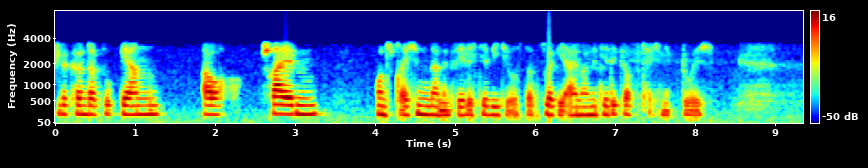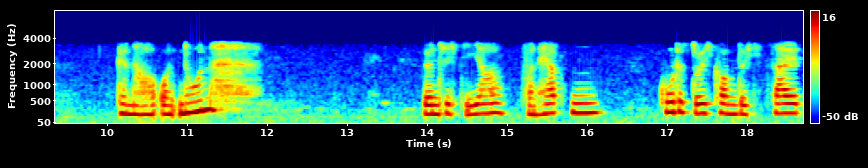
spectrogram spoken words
wir können dazu gern auch schreiben und sprechen, dann empfehle ich dir Videos dazu. Geh einmal mit dir die Klopftechnik durch. Genau, und nun wünsche ich dir von Herzen gutes Durchkommen durch die Zeit.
